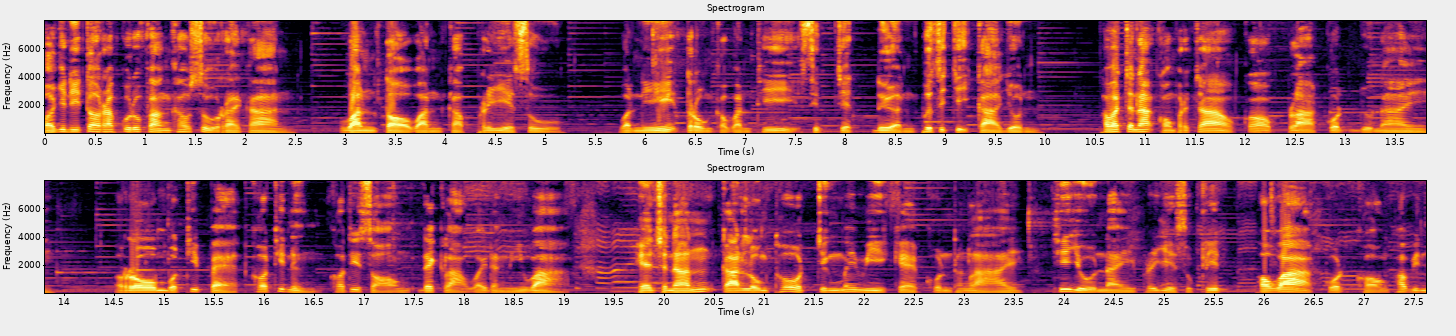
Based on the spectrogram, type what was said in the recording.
ขอยินดีต้อนรับคุณผู้ฟังเข้าสู่รายการ วันต่อวันกับพระเยซู วันนี้ตรงกับวันที่ 17 เดือนพฤศจิกายน พระวจนะของพระเจ้าก็ปรากฏอยู่ใน โรมบทที่ 8 ข้อที่ 1 ข้อที่ 2 ได้กล่าวไว้ดังนี้ว่า เหตุฉะนั้นการลงโทษจึงไม่มีแก่คนทั้งหลายที่อยู่ในพระเยซูคริสต์เพราะว่ากฎของพระวิญ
